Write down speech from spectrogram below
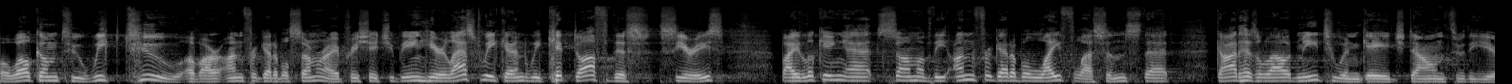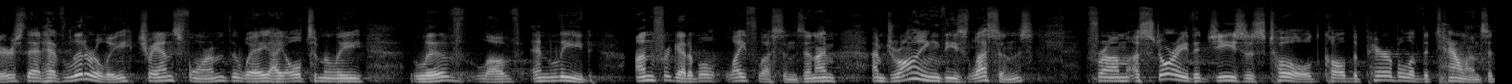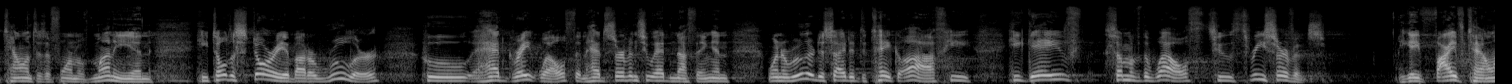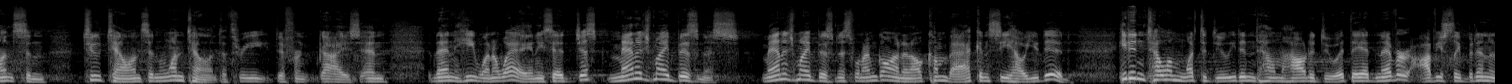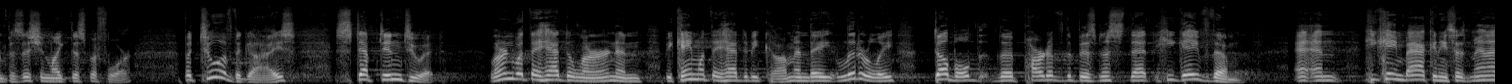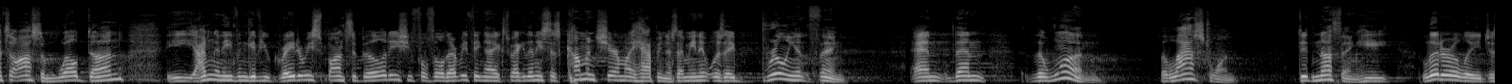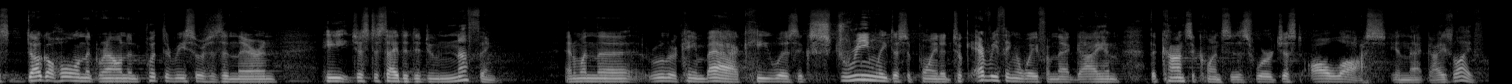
Well, welcome to week two of our unforgettable summer. I appreciate you being here. Last weekend, we kicked off this series by looking at some of the unforgettable life lessons that God has allowed me to engage down through the years that have literally transformed the way I ultimately live, love, and lead. Unforgettable life lessons. And I'm, I'm drawing these lessons from a story that Jesus told called the parable of the talents. A talent is a form of money, and he told a story about a ruler who had great wealth and had servants who had nothing. And when a ruler decided to take off, he, he gave some of the wealth to three servants. He gave five talents and two talents and one talent to three different guys. And then he went away and he said, Just manage my business manage my business when I'm gone, and I'll come back and see how you did. He didn't tell them what to do, he didn't tell them how to do it. They had never, obviously, been in a position like this before. But two of the guys stepped into it, learned what they had to learn, and became what they had to become, and they literally doubled the part of the business that he gave them. And, he came back and he says, Man, that's awesome. Well done. I'm going to even give you greater responsibility. She fulfilled everything I expected. Then he says, Come and share my happiness. I mean, it was a brilliant thing. And then the one, the last one, did nothing. He literally just dug a hole in the ground and put the resources in there, and he just decided to do nothing. And when the ruler came back, he was extremely disappointed, took everything away from that guy, and the consequences were just all loss in that guy's life.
